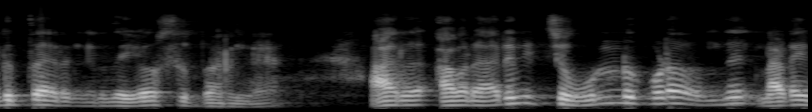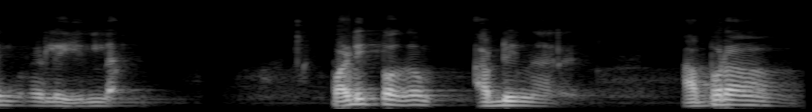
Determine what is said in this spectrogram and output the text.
எடுத்தாருங்கிறத யோசிச்சு பாருங்க. அவர் அவர் அறிவிச்ச ஒன்று கூட வந்து நடைமுறையில் இல்லை. படிப்பகம் அப்படின்னாரு. அப்புறம்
